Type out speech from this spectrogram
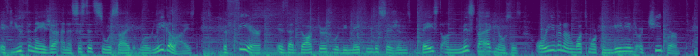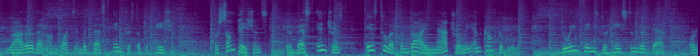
If euthanasia and assisted suicide were legalized, the fear is that doctors would be making decisions based on misdiagnosis or even on what's more convenient or cheaper, rather than on what's in the best interest of the patient. For some patients, their best interest is to let them die naturally and comfortably. Doing things to hasten their death or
